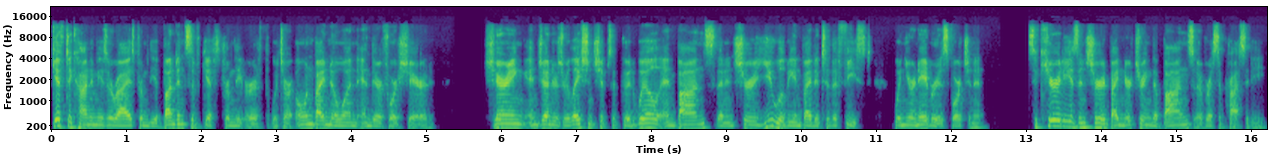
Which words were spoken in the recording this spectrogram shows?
gift economies arise from the abundance of gifts from the earth, which are owned by no one and therefore shared. Sharing engenders relationships of goodwill and bonds that ensure you will be invited to the feast when your neighbor is fortunate. Security is ensured by nurturing the bonds of reciprocity.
